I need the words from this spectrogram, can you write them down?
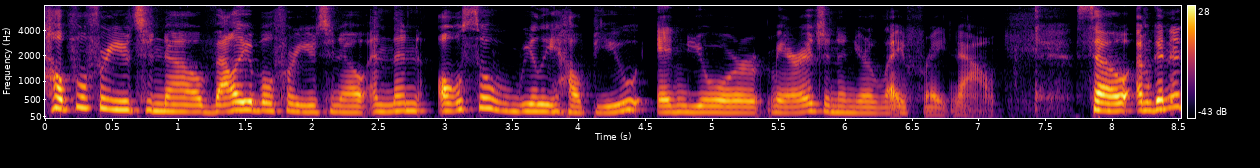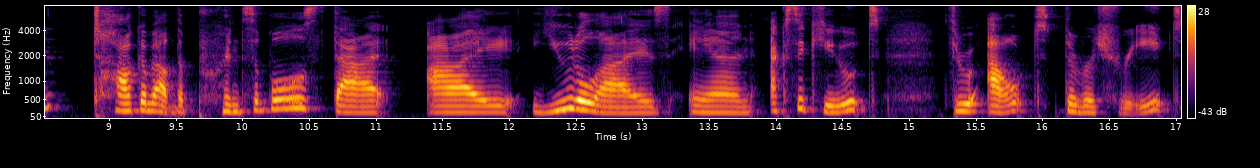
helpful for you to know, valuable for you to know, and then also really help you in your marriage and in your life right now. So, I'm going to talk about the principles that I utilize and execute throughout the retreat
